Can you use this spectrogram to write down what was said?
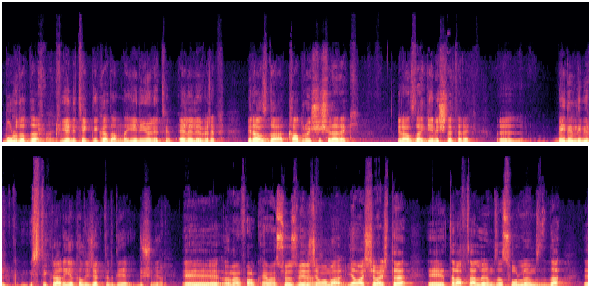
Burada da yeni teknik adamla yeni yönetim el ele verip biraz daha kadroyu şişirerek, biraz daha genişleterek e, belirli bir istikrarı yakalayacaktır diye düşünüyorum. Ee, Ömer Faruk hemen söz vereceğim ama yavaş yavaş da e, taraftarlarımıza sorularımızı da e,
